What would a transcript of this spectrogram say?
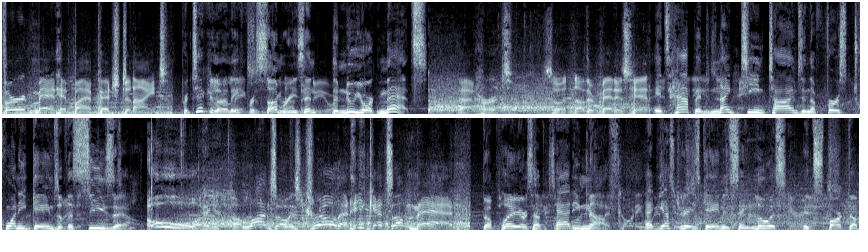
third Met hit by a pitch tonight. Particularly, for some reason, the New York Mets. That hurts. So another Met is hit. It's happened 19 times in the first 20 games of the season. Oh, Alonso is drilled and he gets up mad. The players have had enough. At yesterday's game in St. Louis, it sparked a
